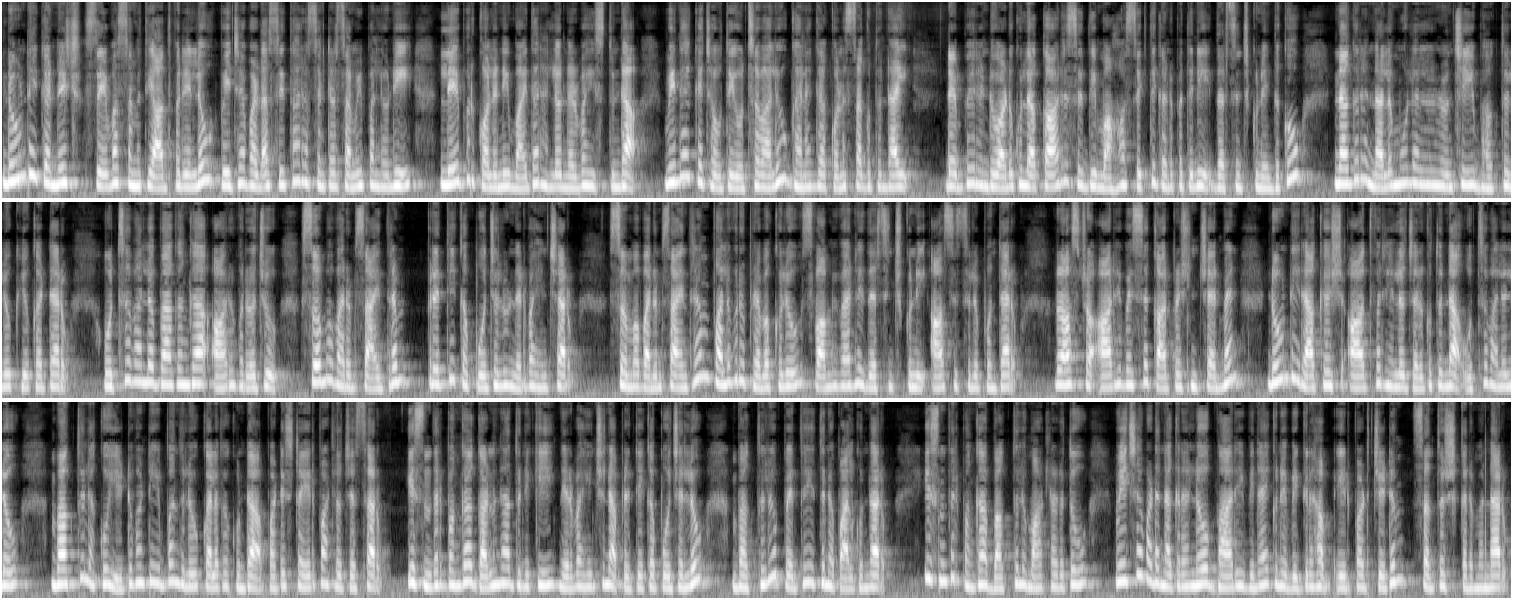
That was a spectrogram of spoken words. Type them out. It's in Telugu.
డూండి గణేష్ సేవా సమితి ఆధ్వర్యంలో విజయవాడ సితార సెంటర్ సమీపంలోని లేబర్ కాలనీ మైదానంలో నిర్వహిస్తున్న వినాయక చవితి ఉత్సవాలు ఘనంగా కొనసాగుతున్నాయి. డెబ్బై రెండు అడుగుల కార్యసిద్ధి మహాశక్తి గణపతిని దర్శించుకునేందుకు నగర నలుమూలల నుంచి భక్తులు క్యూ కట్టారు. ఉత్సవాల్లో భాగంగా ఆరవ రోజు సోమవారం సాయంత్రం ప్రత్యేక పూజలు నిర్వహించారు. సోమవారం సాయంత్రం పలువురు ప్రముఖులు స్వామివారిని దర్శించుకుని ఆశీస్సులు పొందారు. రాష్ట్ర ఆర్యవైశ్య కార్పొరేషన్ చైర్మన్ డోండి రాకేష్ ఆధ్వర్యంలో జరుగుతున్న ఉత్సవాలలో భక్తులకు ఎటువంటి ఇబ్బందులు కలగకుండా పటిష్ట ఏర్పాట్లు చేశారు. ఈ సందర్భంగా గణనాథునికి నిర్వహించిన ప్రత్యేక పూజల్లో భక్తులు పెద్ద ఎత్తున పాల్గొన్నారు. ఈ సందర్భంగా భక్తులు మాట్లాడుతూ విజయవాడ నగరంలో భారీ వినాయకుని విగ్రహం ఏర్పాటు చేయడం సంతోషకరమన్నారు.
